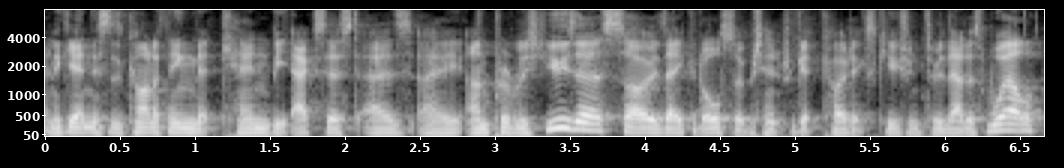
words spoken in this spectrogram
And again, this is the kind of thing that can be accessed as a unprivileged user, so they could also potentially get code execution through that as well.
